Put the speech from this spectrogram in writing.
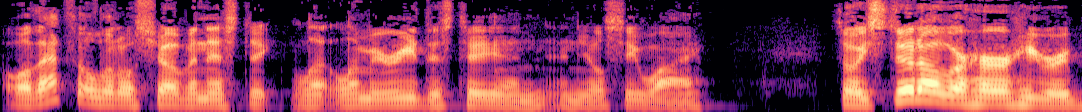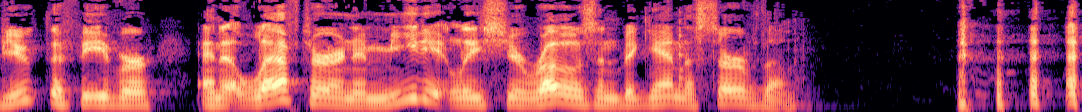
well, that's a little chauvinistic. Let, let me read this to you, and, and you'll see why. So he stood over her, he rebuked the fever, and it left her, and immediately she arose and began to serve them.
